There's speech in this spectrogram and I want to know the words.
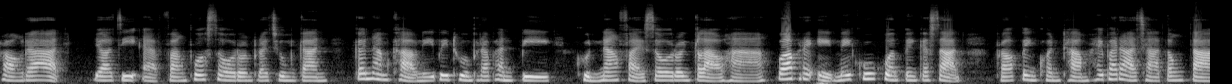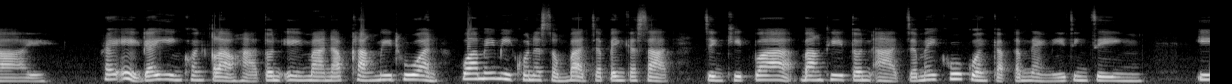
ครองราชยอจีแอบฟังพวกโซรนประชุมกัน ก็นำข่าวนี้ไปทูลพระพันปี ขุนนางฝ่ายโซรนกล่าวหา ว่าพระเอกไม่คู่ควรเป็นกษัตริย์ เพราะเป็นคนทำให้พระราชาต้องตาย พระเอกได้ยินคนกล่าวหาตนเองมานับครั้งไม่ถ้วน ว่าไม่มีคุณสมบัติจะเป็นกษัตริย์ จึงคิดว่าบางทีตนอาจจะไม่คู่ควรกับตำแหน่งนี้จริง ๆ อี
